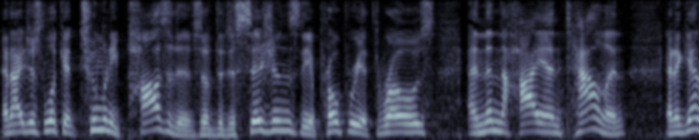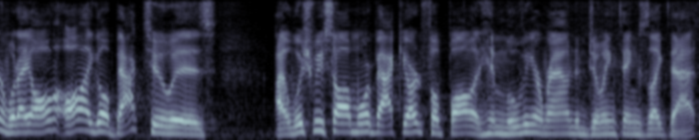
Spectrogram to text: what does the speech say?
and I just look at too many positives of the decisions, the appropriate throws, and then the high end talent. And again, what I all, all I go back to is I wish we saw more backyard football and him moving around and doing things like that.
